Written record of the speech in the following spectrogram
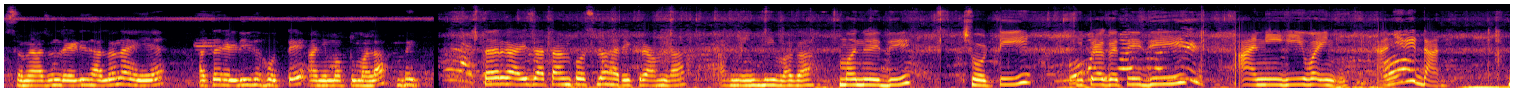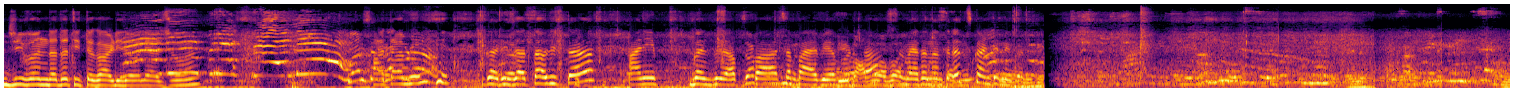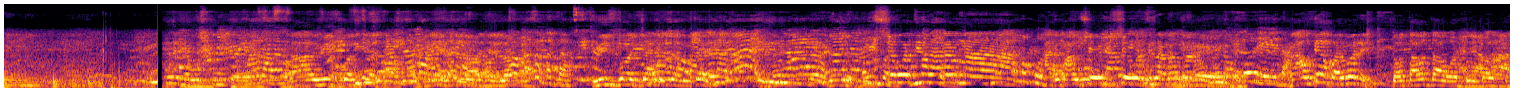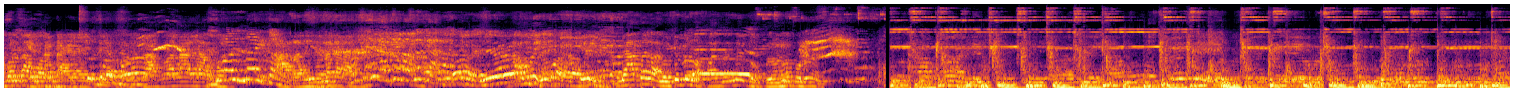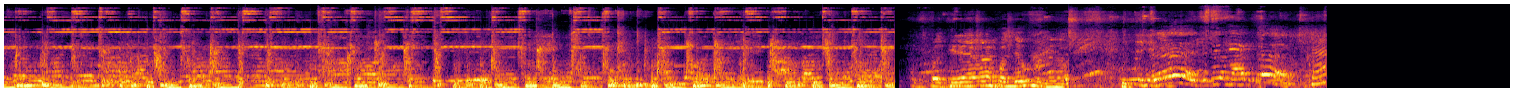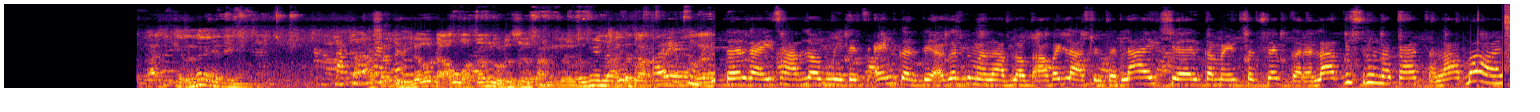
सो मी अजून रेडी झालो नाही आहे आता रेडी होते आणि मग तुम्हाला भेट तर गाईज आता आम्ही पोचलो हरिक्रामला. आणि ही बघा मनुदी छोटी ही प्रगतीदी आणि ही वहिनी आणि रिदान. जीवन दादा तिथं गाडी जवळ आहे अजून. आता आम्ही घरी जात आहोत तिथं आणि गणपती बाप्पाचा पाया बिया पडता मी आता नंतरच कंटिन्यू करते वीस बॉल जाणार ना. अरे मावशे वीसशे वरती जाणार द्या बरोबर आहे तो तावत दावा तो मी आता घालवतो मी झोपायला नाही झोपलो ना पुढे केलं डाव होता चांगलं तर गाईज हा ब्लॉग मी इथेच एंड करते. अगर तुम्हाला हा ब्लॉग आवडला असेल तर लाईक शेअर कमेंट सबस्क्राईब करायला विसरू नका. चला बाय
